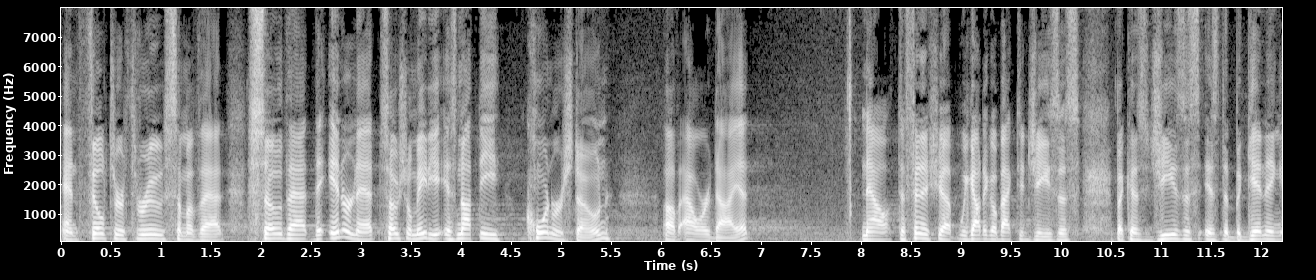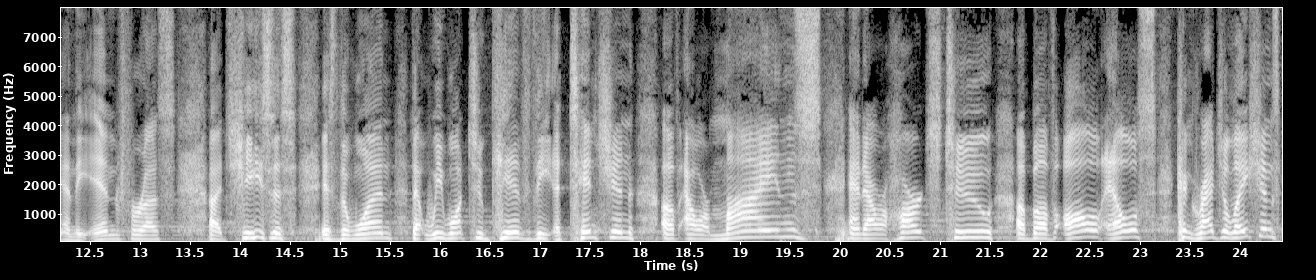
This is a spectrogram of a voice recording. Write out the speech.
and filter through some of that so that the internet, social media, is not the cornerstone of our diet now, to finish up, we got to go back to Jesus because Jesus is the beginning and the end for us. Uh, Jesus is the one that we want to give the attention of our minds and our hearts to above all else. Congratulations.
